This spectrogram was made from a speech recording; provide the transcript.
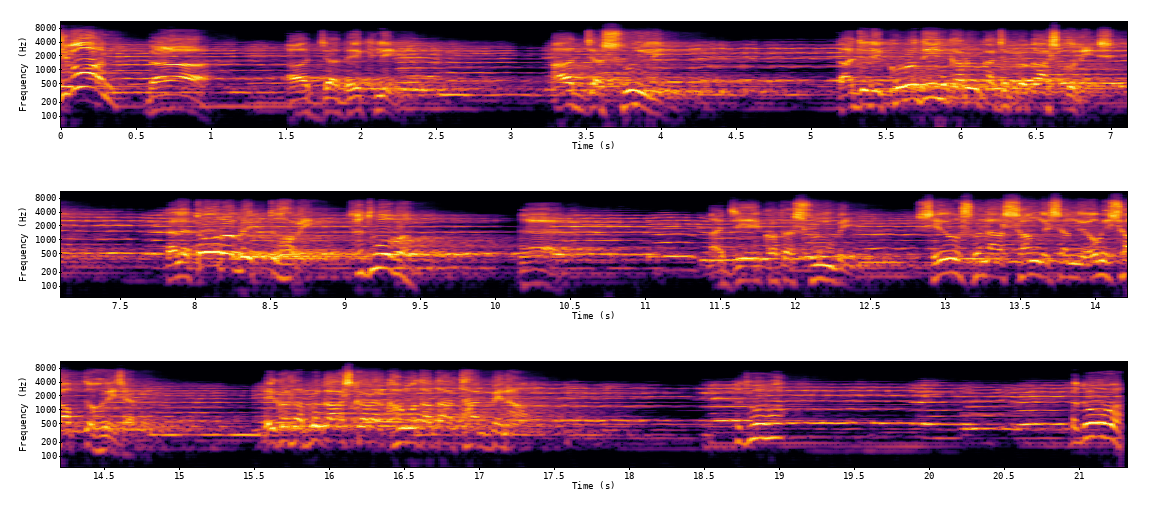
জীবন? দাঁড়া আজ যা দেখলি আজ যা শুনলি তা যদি কোনোদিন কারোর কাছে প্রকাশ করিস তাহলে তোরও মৃত্যু হবে। সাধু বাবা। হ্যাঁ আর যে কথা শুনবে সেও শোনার সঙ্গে সঙ্গে অভিশপ্ত হয়ে যাবে। এ কথা প্রকাশ করার ক্ষমতা তার থাকবে না। সাধু বাবা সাধু বাবা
